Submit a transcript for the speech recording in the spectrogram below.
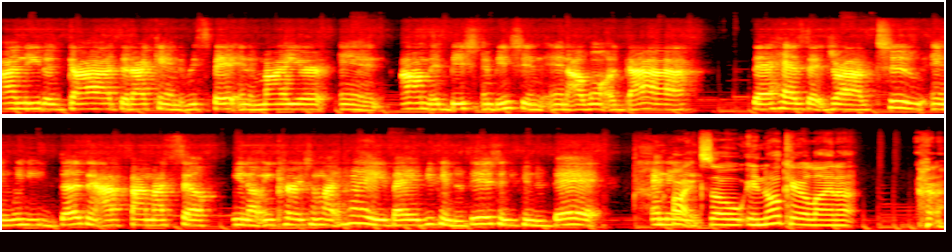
I need a guy that I can respect and admire, and I'm ambition, and I want a guy that has that drive too. And when he doesn't, I find myself, you know, encouraging like, "Hey, babe, you can do this and you can do that." And then, all right. So in North Carolina,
